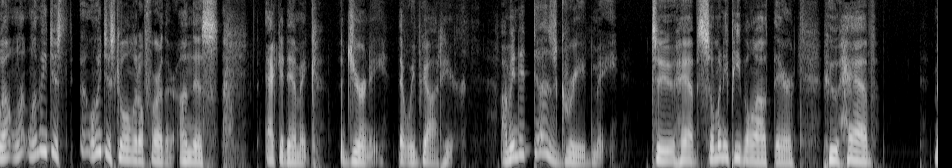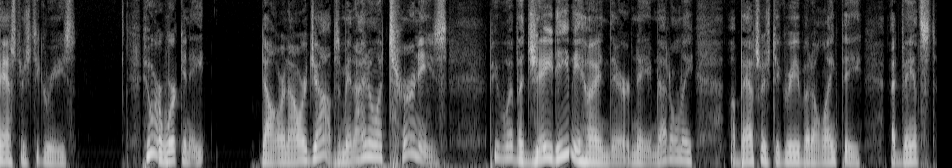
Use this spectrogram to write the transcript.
Well, let, let me just let me just go a little further on this academic journey that we've got here. I mean, it does grieve me to have so many people out there who have master's degrees who are working eight dollar an hour jobs. I mean, I know attorneys, people have a JD behind their name, not only a bachelor's degree but a lengthy advanced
